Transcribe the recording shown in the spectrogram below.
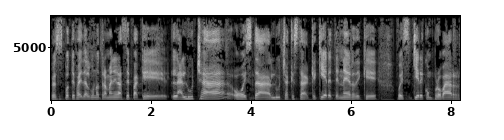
pues Spotify de alguna otra manera sepa que la lucha o esta lucha que está que quiere tener de que pues quiere comprobar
